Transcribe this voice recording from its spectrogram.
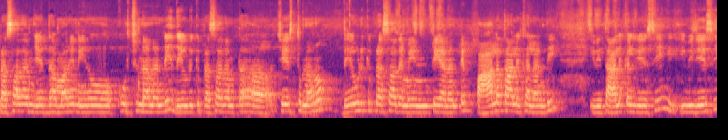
ప్రసాదం చేద్దామని నేను కూర్చున్నానండి. దేవుడికి ప్రసాదం చేస్తున్నాను. దేవుడికి ప్రసాదం ఏంటి అని అంటే పాల తాలికలండి. ఇవి తాలికలు చేసి ఇవి చేసి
